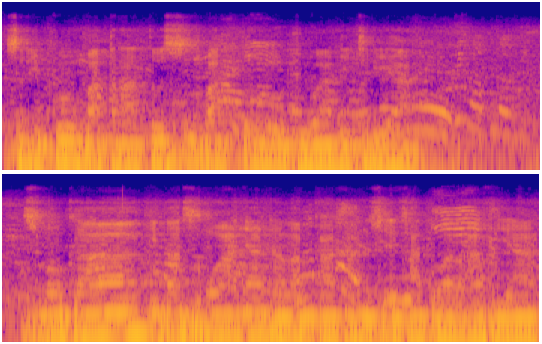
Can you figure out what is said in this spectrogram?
1442 Hijriah. Semoga kita semuanya dalam keadaan sehat walafiat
